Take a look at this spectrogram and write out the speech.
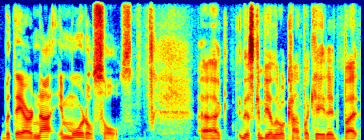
but they are not immortal souls? Uh, this can be a little complicated, but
